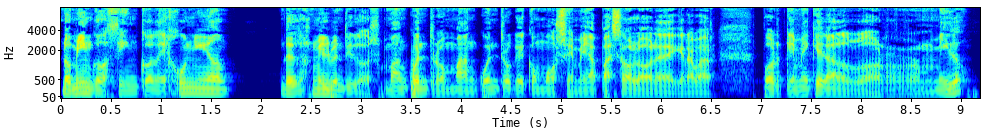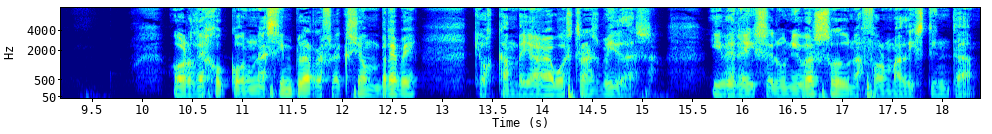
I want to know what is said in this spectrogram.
Domingo 5 de junio de 2022. Me encuentro, me encuentro que como se me ha pasado la hora de grabar porque me he quedado dormido, os dejo con una simple reflexión breve que os cambiará vuestras vidas y veréis el universo de una forma distinta,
